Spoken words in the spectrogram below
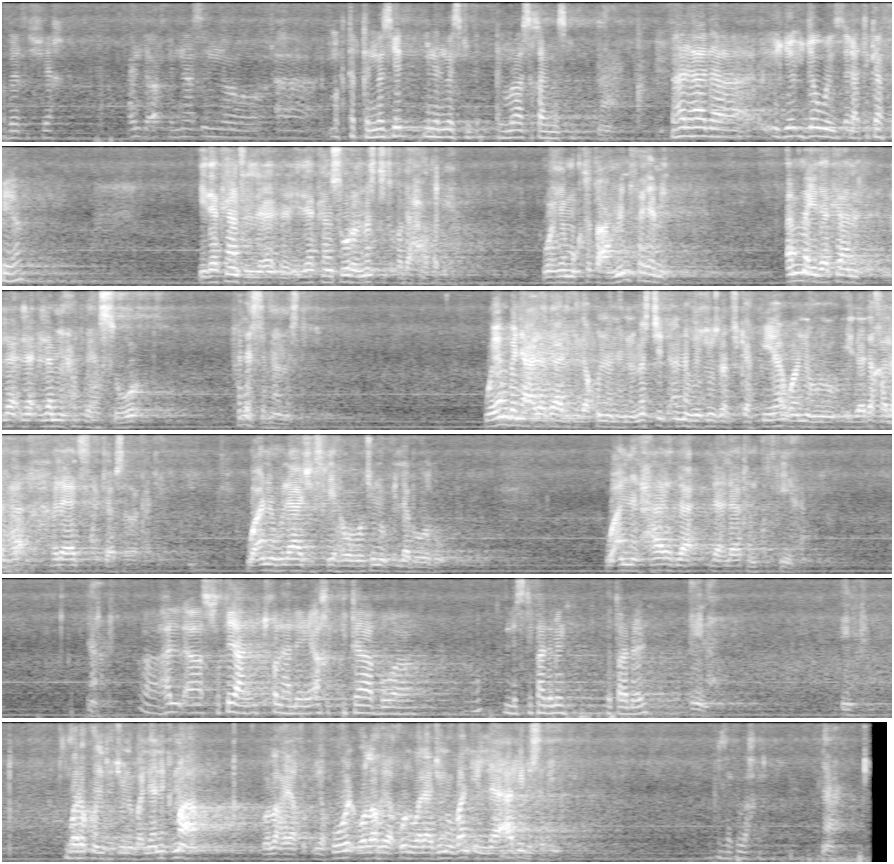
فضيلة الشيخ عند عرف الناس إنه آه، مكتبة المسجد من المسجد الملاصقة للمسجد نعم. فهل هذا يج- يجوز الاعتكاف فيها؟ إذا كانت إذا كان سور المسجد قد أحاط بها وهي مقتطعة منه فهي منه. أما إذا كان لا لا لم يحط بها السور فليس من المسجد. وينبني على ذلك إذا قلنا أنها من المسجد أنه يجوز الاعتكاف فيها وأنه إذا دخلها فلا يجلس حتى يصلي ركعتين وأنه لا يجلس فيها وهو جنوب إلا بوضوء وأن الحائض لا, لا, لا تمكث فيها. نعم. هل أستطيع أن أدخلها لأخذ كتاب والاستفادة منه لطلب العلم؟ إي نعم. يمكن ولو كنت جنوبا لأنك ما والله يق- يقول والله يقول ولا جنوبا إلا عابر سبيل جزاك الله خير. نعم.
